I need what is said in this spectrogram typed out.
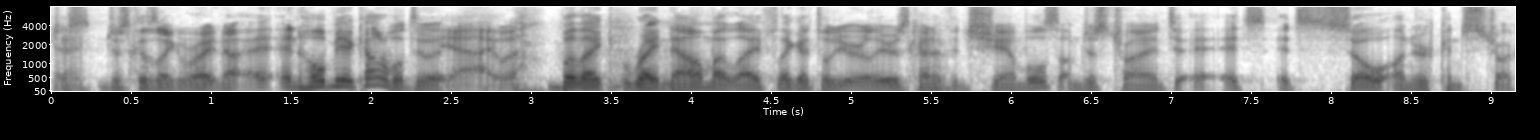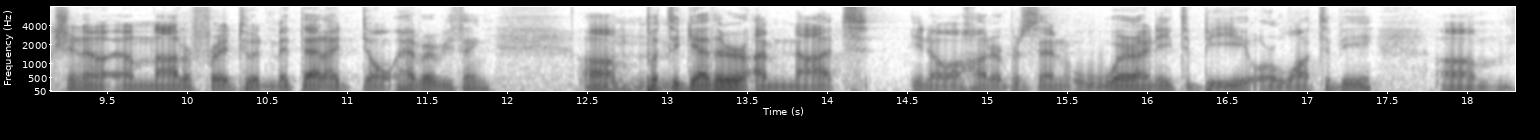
Okay. just just because like right now and hold me accountable to it. Yeah, I will. but like right now my life like i told you earlier is kind of in shambles. I'm just trying to it's it's so under construction i'm not afraid to admit that. I don't have everything um, put Mhm. together. I'm not you know 100% where i need to be or want to be um,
